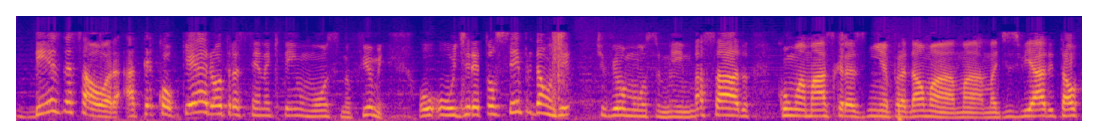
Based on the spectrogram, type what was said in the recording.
desde essa hora até qualquer outra cena que tem um monstro no filme, o, o diretor sempre dá um jeito de ver o monstro meio embaçado, com uma máscarazinha pra dar uma, uma, uma desviada e tal.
